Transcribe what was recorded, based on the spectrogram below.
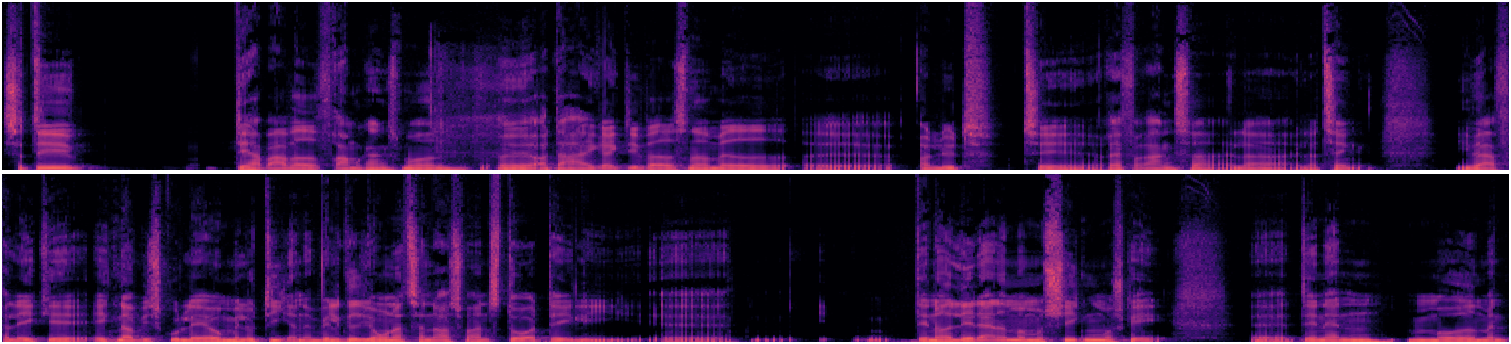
så det, det har bare været fremgangsmåden, øh, og der har ikke rigtig været sådan noget med øh, at lytte til referencer eller, eller ting. I hvert fald ikke, ikke når vi skulle lave melodierne, hvilket Jonathan også var en stor del i. Øh, det er noget lidt andet med musikken måske. Øh, det er en anden måde, man,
